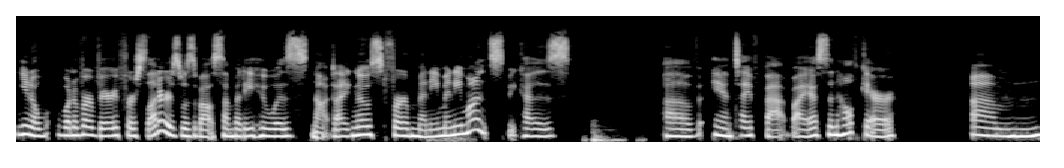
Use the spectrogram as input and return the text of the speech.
you know, one of our very first letters was about somebody who was not diagnosed for many many months because of anti-fat bias in healthcare. Um. Mm-hmm.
